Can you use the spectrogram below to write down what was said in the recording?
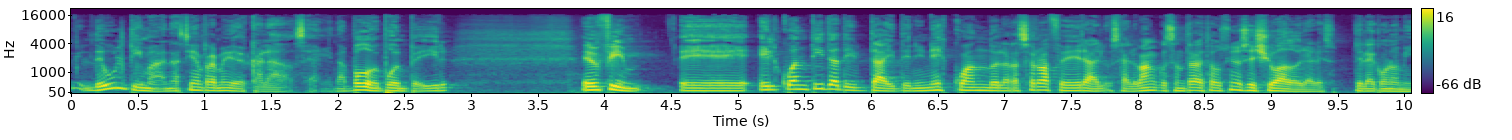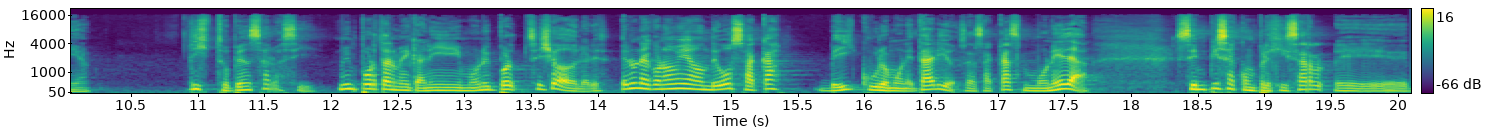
De última, nací en remedio de escalada, o sea, que tampoco me pueden pedir. En fin, eh, el quantitative tightening es cuando la Reserva Federal, o sea, el Banco Central de Estados Unidos se lleva dólares de la economía. Listo, pensalo así. No importa el mecanismo, no importa, se lleva dólares. En una economía donde vos sacás vehículo monetario, o sea, sacás moneda, se empieza a complejizar eh,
